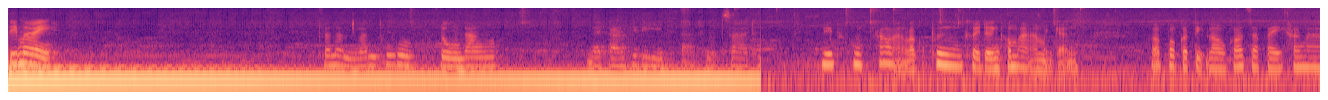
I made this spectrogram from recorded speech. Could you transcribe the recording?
ปีใหม่สนั่นลั่นทุ่งโด่งดังในทางที่ดีสาธุสาธุนี่ข้างหลังเราก็เพิ่งเคยเดินเข้ามาเหมือนกัน เพราะปกติเราก็จะไปข้างหน้า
